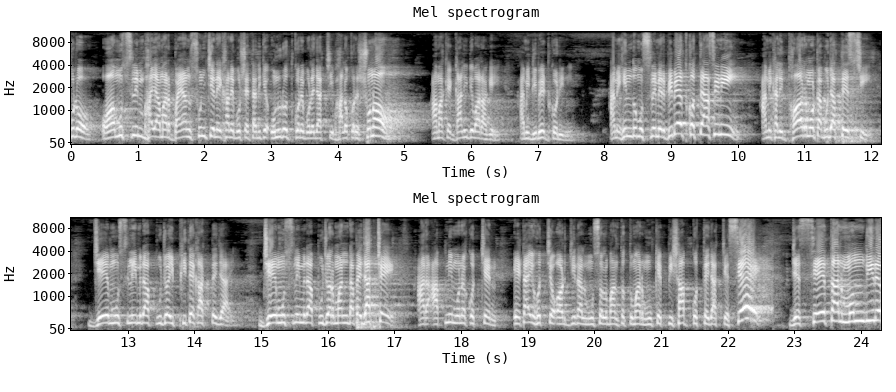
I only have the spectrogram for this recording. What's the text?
কোনো অমুসলিম ভাই আমার বায়ান শুনছেন এখানে বসে, তাদেরকে অনুরোধ করে বলে যাচ্ছি, ভালো করে শোনাও। আমাকে গালি দেওয়ার আগে আমি ডিবেট করিনি। আমি হিন্দু মুসলিমের বিভেদ করতে আসিনি। আমি খালি ধর্মটা বুঝাতে এসেছি। যে মুসলিমরা পুজোয় ফিতে কাটতে যায়, যে মুসলিমরা পুজোর মণ্ডপে যাচ্ছে, আর আপনি মনে করছেন এটাই হচ্ছে অরিজিনাল মুসলমান, তো তোমার মুখে পিসাব করতে যাচ্ছে সে, যে সে তার মন্দিরে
